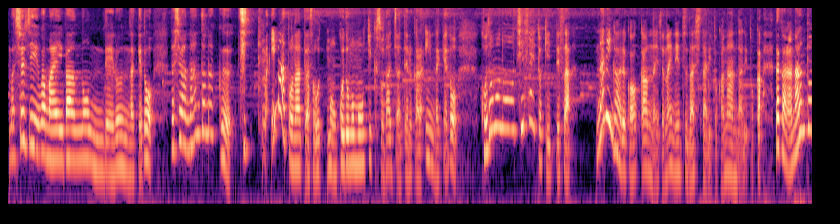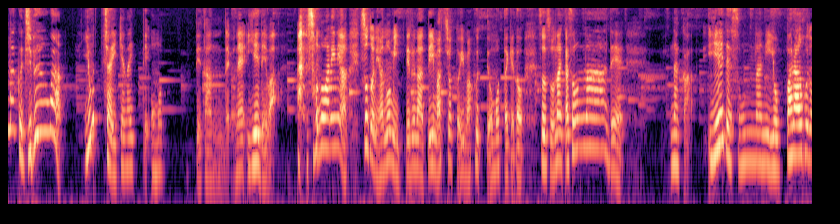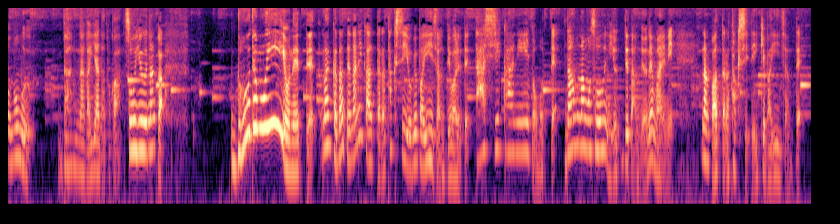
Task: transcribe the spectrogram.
まあ、主人は毎晩飲んでるんだけど私はなんとなくち、まあ、今となってはさもう子供も大きく育っちゃってるからいいんだけど子供の小さい時ってさ何があるか分かんないじゃない？熱出したりとかなんだりとかだからなんとなく自分は酔っちゃいけないって思ってたんだよね家では。その割には外には飲み行ってるなって今ちょっと今ふって思ったけどそうそうなんかそんなでなんか家でそんなに酔っ払うほど飲む旦那が嫌だとかそういうなんかどうでもいいよねって。なんかだって何かあったらタクシー呼べばいいじゃんって言われて確かにと思って。旦那もそういうふうに言ってたんだよね前に。何かあったらタクシーで行けばいいじゃんってって。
